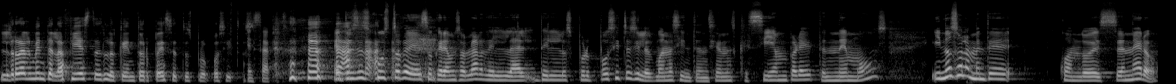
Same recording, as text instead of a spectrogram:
realmente la fiesta es lo que entorpece tus propósitos. Exacto. Entonces, justo de eso queremos hablar, de, de los propósitos y las buenas intenciones que siempre tenemos. Y no solamente cuando es enero.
